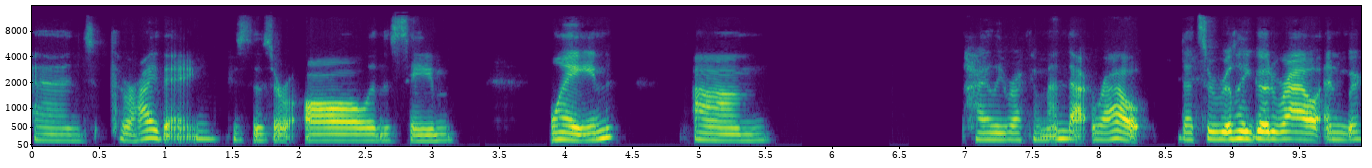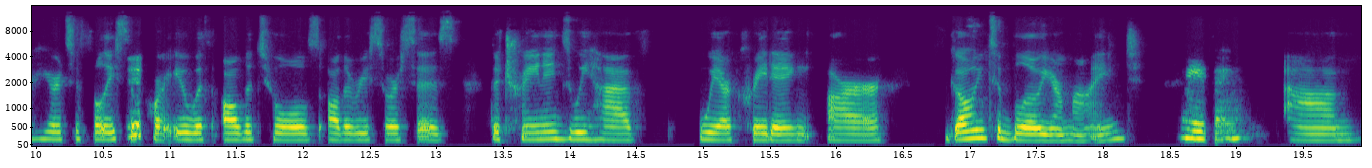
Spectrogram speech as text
and thriving because those are all in the same lane um, highly recommend that route. That's a really good route and we're here to fully support you with all the tools all the resources the trainings we have. We are creating are going to blow your mind amazing um,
